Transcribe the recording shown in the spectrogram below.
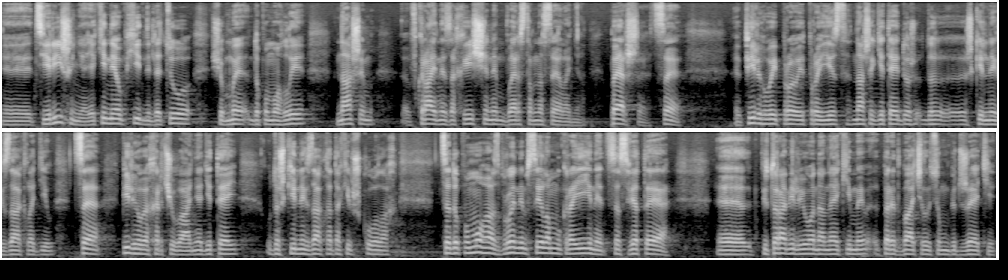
е, ці рішення, які необхідні для цього, щоб ми допомогли нашим е, вкрай незахищеним верствам населення. Перше це пільговий проїзд наших дітей до, шкільних закладів, це пільгове харчування дітей у дошкільних закладах і в школах, це допомога Збройним силам України, це святе. Е, Півтора мільйона, на які ми передбачили в цьому бюджеті.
